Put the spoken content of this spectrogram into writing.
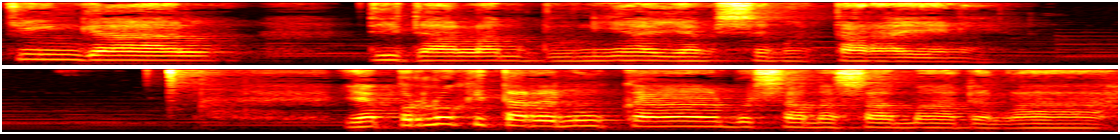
tinggal di dalam dunia yang sementara ini. Yang perlu kita renungkan bersama-sama adalah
